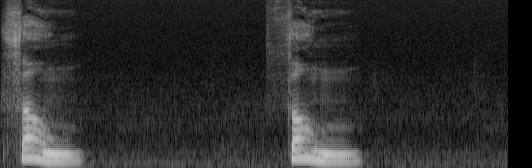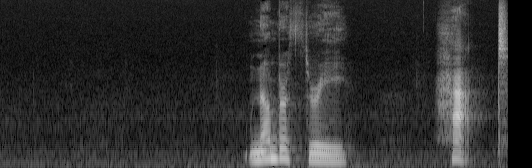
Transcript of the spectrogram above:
phone, phone. Number three, hat,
